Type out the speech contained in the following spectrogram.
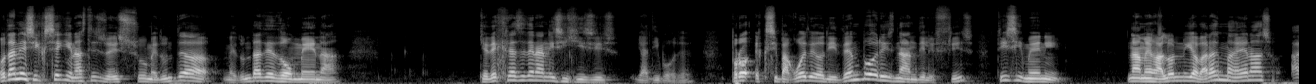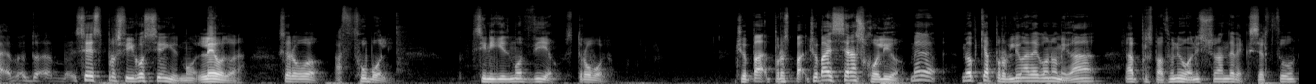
όταν εσύ ξεκινάς τη ζωή σου με τούντα, με τούντα δεδομένα και δεν χρειάζεται να ανησυχήσεις για τίποτε, προ, εξυπακούεται ότι δεν μπορείς να αντιληφθείς τι σημαίνει να μεγαλώνει για παράδειγμα ένας α, σε προσφυγικό συνοικισμό. Λέω τώρα, ξέρω εγώ, Αθούπολη, συνοικισμό 2, Στρόβολο. Και, πα, προσπα, και πάει σε ένα σχολείο με, με όποια προβλήματα οικονομικά να προσπαθούν οι γονείς σου να αντεπεξέλθουν,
